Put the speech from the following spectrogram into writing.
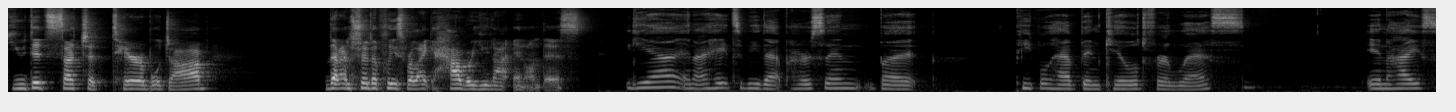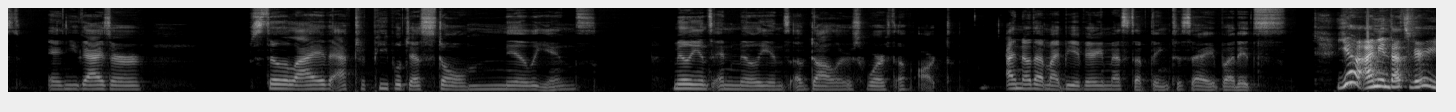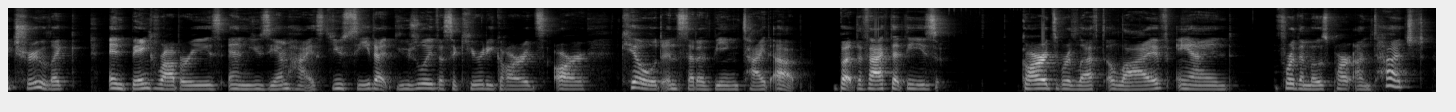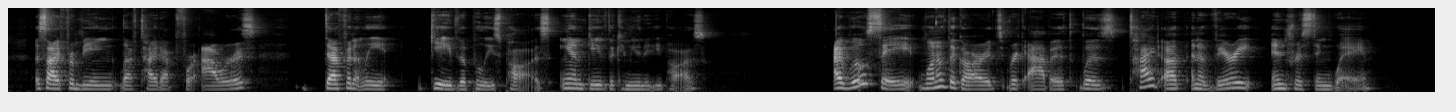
you did such a terrible job that I'm sure the police were like, How are you not in on this? Yeah, and I hate to be that person, but people have been killed for less in heist and you guys are still alive after people just stole millions millions and millions of dollars worth of art i know that might be a very messed up thing to say but it's yeah i mean that's very true like in bank robberies and museum heists you see that usually the security guards are killed instead of being tied up but the fact that these guards were left alive and for the most part untouched, aside from being left tied up for hours, definitely gave the police pause and gave the community pause. I will say one of the guards, Rick Abbott, was tied up in a very interesting way.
